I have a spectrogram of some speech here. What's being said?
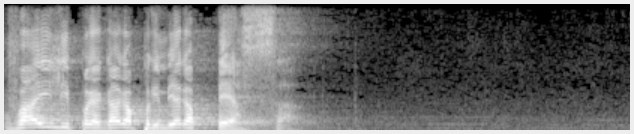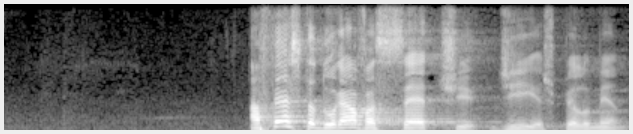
vai lhe pregar a primeira peça. A festa durava sete dias, pelo menos.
